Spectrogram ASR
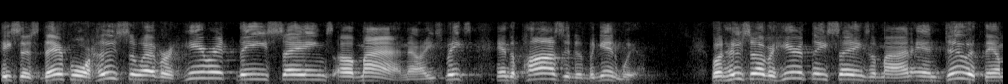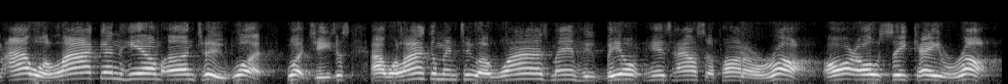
He says, Therefore, whosoever heareth these sayings of mine. Now, he speaks in the positive to begin with. But whosoever heareth these sayings of mine and doeth them, I will liken him unto what? What, Jesus? I will liken him unto a wise man who built his house upon a rock. R-O-C-K, rock.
